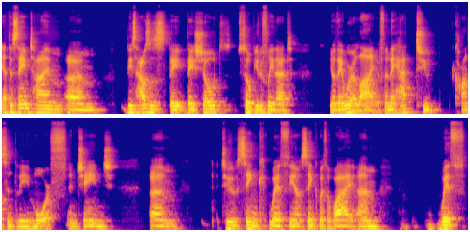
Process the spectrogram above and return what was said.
at the same time, um, these houses they they showed so beautifully that you know they were alive and they had to constantly morph and change um, to sync with you know sync with a Y um, with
